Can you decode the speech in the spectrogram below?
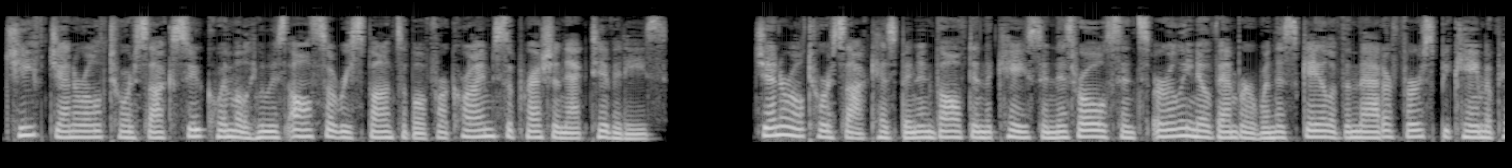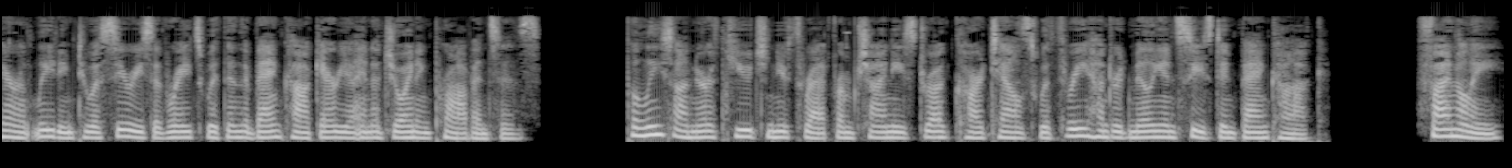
Chief General Torsak Sukvimol who is also responsible for crime suppression activities. General Torsak has been involved in the case in this role since early November when the scale of the matter first became apparent leading to a series of raids within the Bangkok area and adjoining provinces. Police unearthed huge new threat from Chinese drug cartels with 300 million seized in Bangkok. Finally,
